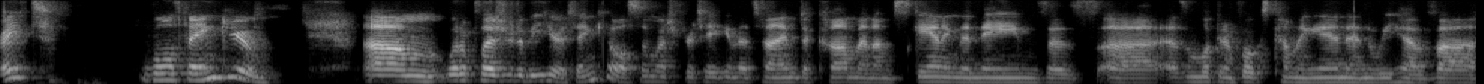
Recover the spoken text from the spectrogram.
Great. Well, thank you. Um, what a pleasure to be here. Thank you all so much for taking the time to come. And I'm scanning the names as uh, as I'm looking at folks coming in, and we have uh,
